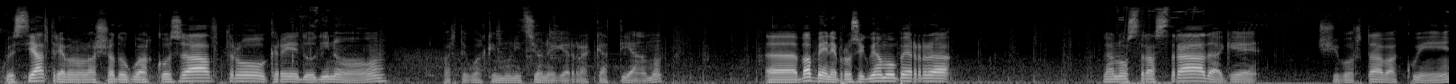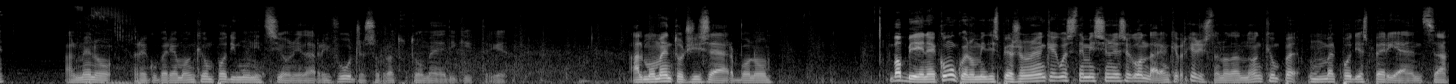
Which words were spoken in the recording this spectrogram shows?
Questi altri avevano lasciato qualcos'altro? Credo di no. A parte qualche munizione che raccattiamo. Uh, va bene, proseguiamo per la nostra strada che ci portava qui. Almeno recuperiamo anche un po' di munizioni dal rifugio e soprattutto medikit che al momento ci servono. Va bene, comunque non mi dispiacciono neanche queste missioni secondarie, anche perché ci stanno dando anche un, un bel po' di esperienza.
